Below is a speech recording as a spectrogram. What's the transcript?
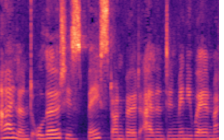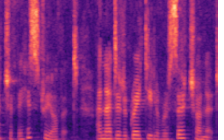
island, although it is based on Bird Island in many ways and much of the history of it, and I did a great deal of research on it,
